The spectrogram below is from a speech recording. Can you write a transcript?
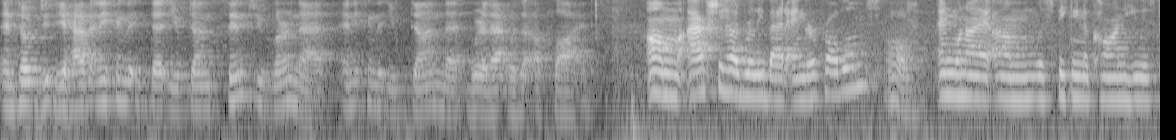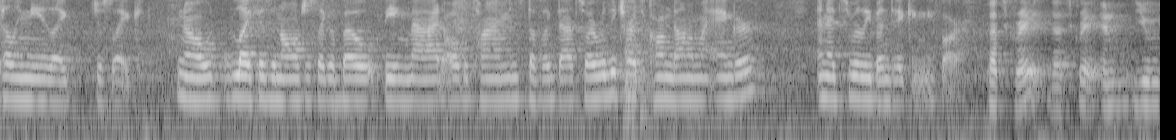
And so, do you have anything that, that you've done since you've learned that? Anything that you've done that where that was applied? um i actually had really bad anger problems Oh, and when i um was speaking to khan he was telling me like just like you know life isn't all just like about being mad all the time and stuff like that so i really tried to calm down on my anger and it's really been taking me far that's great. That's great. And you,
